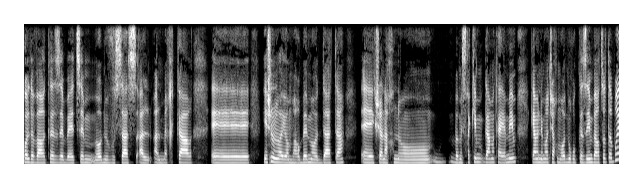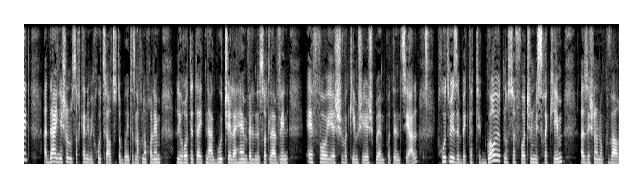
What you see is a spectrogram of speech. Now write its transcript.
כל דבר כזה בעצם מאוד מבוסס על, על מחקר אה, יש לנו היום הרבה מאוד דאטה כשאנחנו במשחקים גם הקיימים גם אני אומרת שאנחנו מאוד מרוכזים בארצות הברית עדיין יש לנו שחקנים מחוץ לארצות הברית אז אנחנו יכולים לראות את ההתנהגות שלהם ולנסות להבין איפה יש שווקים שיש בהם פוטנציאל. חוץ מזה בקטגוריות נוספות של משחקים אז יש לנו כבר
